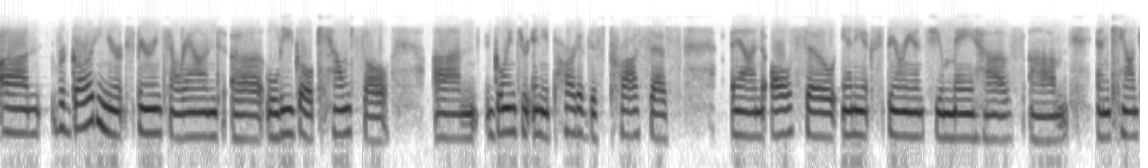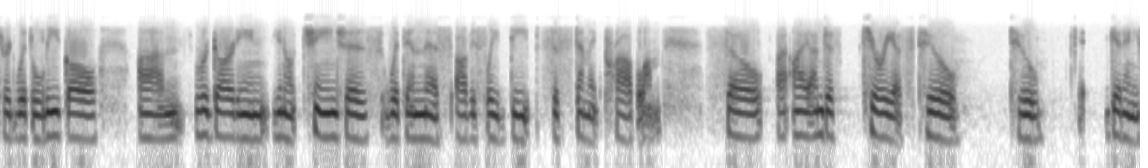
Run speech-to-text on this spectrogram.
um, regarding your experience around uh, legal counsel, um, going through any part of this process, and also any experience you may have um, encountered with legal um, regarding you know changes within this obviously deep systemic problem. So I, I'm just curious to to get any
